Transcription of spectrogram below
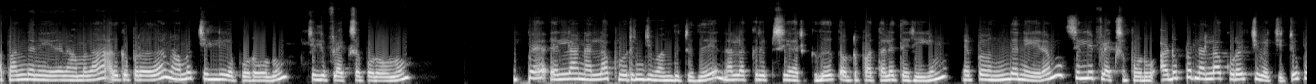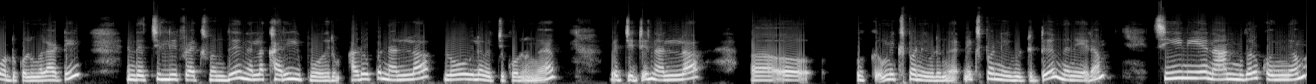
அப்போ அந்த நேரம் நாம தான் அதுக்கு பிறகு தான் நாம் சில்லியை போடணும். சில்லி ஃப்ளெக்ஸை போடணும். இப்போ எல்லாம் நல்லா பொரிஞ்சு வந்துட்டுது. நல்லா கிரிப்ஸியா இருக்குது. தொட்டு பார்த்தாலே தெரியும். இப்போ இந்த நேரம் சில்லி ஃப்ளெக்ஸ் போடுவோம். அடுப்பை நல்லா குறைச்சி வச்சுட்டு போட்டுக்கொள்ளுங்க. இல்லாட்டி இந்த சில்லி ஃப்ளெக்ஸ் வந்து நல்லா கருகி போயிடும் அடுப்பை நல்லா லோவில் வச்சுக்கொள்ளுங்க. வச்சுட்டு நல்லா மிக்ஸ் பண்ணி விடுங்க. மிக்ஸ் பண்ணி விட்டுட்டு இந்த நேரம் சீனியை நான் முதல் கொஞ்சம்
